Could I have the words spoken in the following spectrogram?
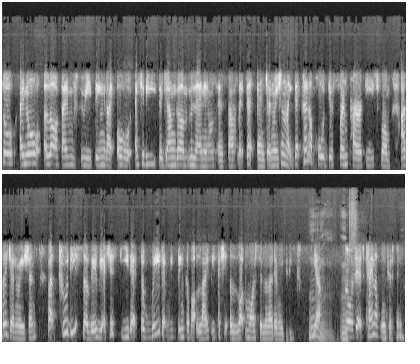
So I know a lot of times we think like, oh, actually the younger millennials and stuff like that and generation like that kind of hold different priorities from other generations. But through this survey, we actually see that the way that we think about life is actually a lot more similar than we believe. Hmm, yeah. Hmm. So that's kind of interesting.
